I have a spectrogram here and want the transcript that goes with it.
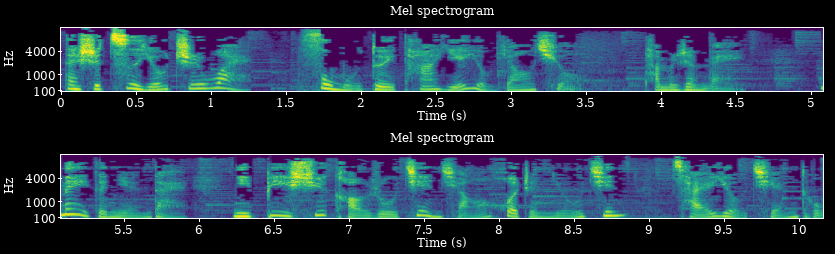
但是自由之外，父母对他也有要求。他们认为，那个年代你必须考入剑桥或者牛津，才有前途。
